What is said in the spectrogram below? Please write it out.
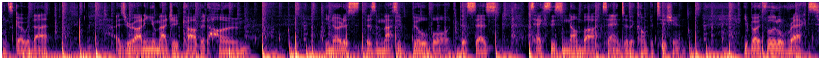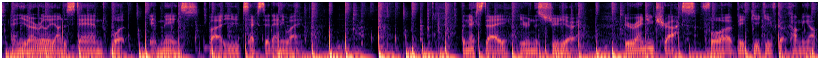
let's go with that. As you're riding your magic carpet home, you notice there's a massive billboard that says, Text this number to enter the competition. You're both a little wrecked and you don't really understand what it means, but you text it anyway. The next day, you're in the studio. You're arranging tracks for a big gig you've got coming up.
